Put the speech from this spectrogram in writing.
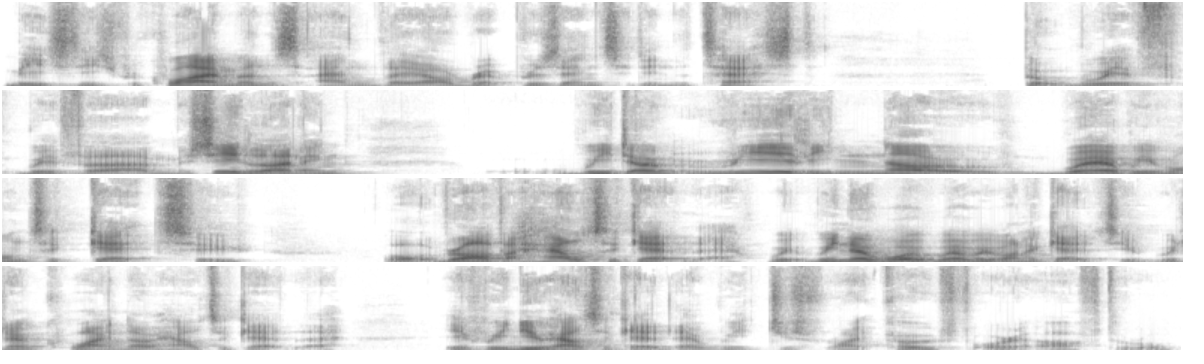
meets these requirements and they are represented in the test. But with with uh, machine learning, we don't really know where we want to get to, or rather how to get there. We, we know where, where we want to get to. We don't quite know how to get there. If we knew how to get there, we'd just write code for it after all.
